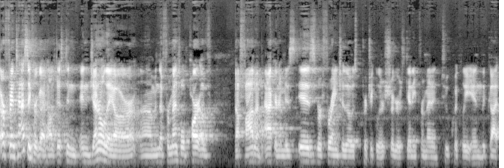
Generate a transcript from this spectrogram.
are fantastic for gut health. Just in, in general, they are. Um, and the fermentable part of the FODMAP acronym is is referring to those particular sugars getting fermented too quickly in the gut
